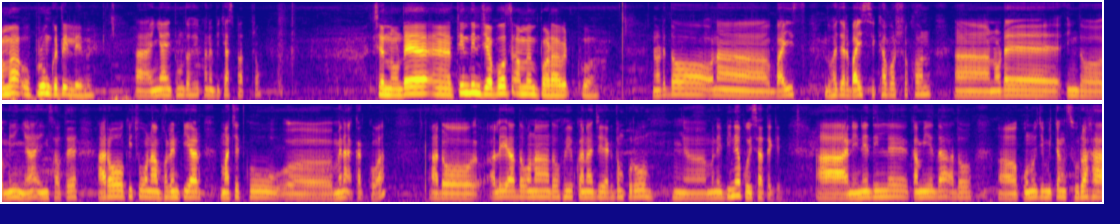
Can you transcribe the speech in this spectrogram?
ᱟᱢᱟᱜ ᱩᱯᱨᱩᱢ ᱠᱟᱹᱴᱤᱡ ᱞᱟᱹᱭ ᱢᱮ ᱤᱧᱟᱹᱜ ᱧᱩᱛᱩᱢ ᱫᱚ ᱦᱩᱭᱩᱜ ᱠᱟᱱᱟ ᱵᱤᱠᱟᱥ ᱯᱟᱛᱨᱚ ᱟᱪᱪᱷᱟ ᱱᱚᱰᱮ ᱛᱤᱱ ᱫᱤᱱ ᱡᱟᱵᱚᱛ ᱟᱢᱮᱢ ᱯᱟᱲᱦᱟᱣᱮᱫ ᱠᱚᱣᱟ ᱱᱚᱰᱮ ᱫᱚ ᱚᱱᱟ ᱵᱟᱭᱤᱥ ᱫᱩ ᱦᱟᱡᱟᱨ ᱵᱟᱭᱤᱥ ᱥᱤᱠᱠᱷᱟᱵᱚᱨᱥᱚ ᱠᱷᱚᱱ ᱱᱚᱰᱮ ᱤᱧ ᱫᱚ ᱢᱤᱱᱟᱹᱧᱟ ᱤᱧ ᱥᱟᱶᱛᱮ ᱟᱨᱚ ᱠᱤᱪᱷᱩ ᱚᱱᱟ ᱵᱷᱚᱞᱮᱱᱴᱤᱭᱟᱨ ᱢᱟᱪᱮᱫ ᱠᱚ ᱢᱮᱱᱟᱜ ᱟᱠᱟᱫ ᱠᱚᱣᱟ ᱟᱫᱚ ᱟᱞᱮᱭᱟᱜ ᱫᱚ ᱚᱱᱟ ᱫᱚ ᱦᱩᱭᱩᱜ ᱠᱟᱱᱟ ᱡᱮ ᱮᱠᱫᱚᱢ ᱯᱩᱨᱟᱹ মানে বিনা পয়সা থেকে আর নিনে দিনলে কামিয়েদা আদো কোনো যে মিটাং সুরাহা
